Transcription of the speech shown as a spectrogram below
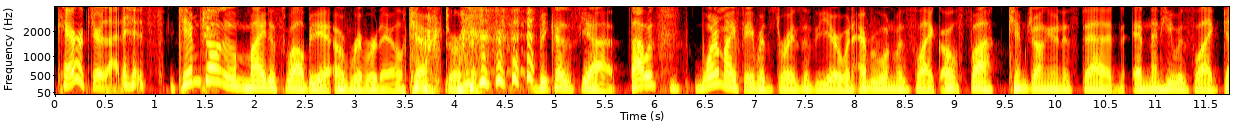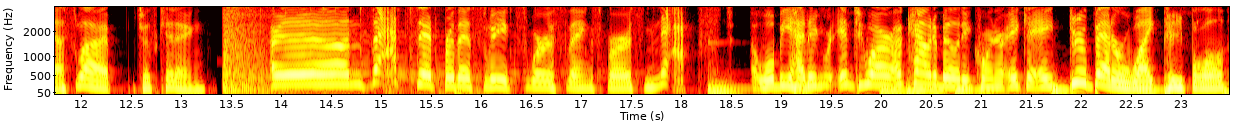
character that is. Kim Jong Un might as well be a, Riverdale character because, yeah, that was one of my favorite stories of the year when everyone was like, "Oh fuck, Kim Jong Un is dead," and then he was like, "Guess what? Just kidding." And that's it for this week's Worst Things First. Next, we'll be heading into our accountability corner, aka Do Better White People,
